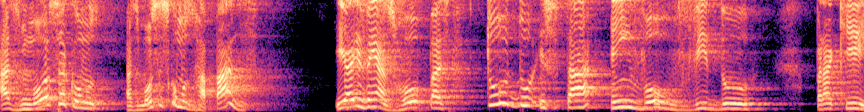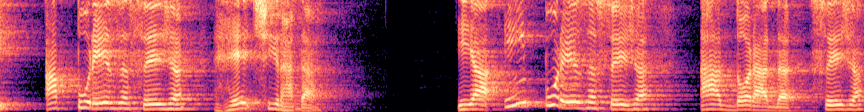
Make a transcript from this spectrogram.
as moças como as moças como os rapazes. E aí vem as roupas, tudo está envolvido para que a pureza seja retirada e a impureza seja adorada, seja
